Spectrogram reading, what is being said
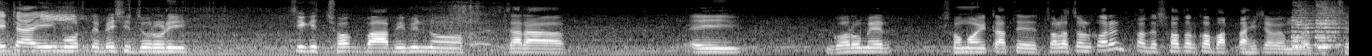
এইটা এই মুহূর্তে বেশি জরুরি চিকিৎসক বা বিভিন্ন যারা এই গরমের সময়টাতে চলাচল করেন, তাদের সতর্ক বার্তা হিসাবে মনে করছে।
